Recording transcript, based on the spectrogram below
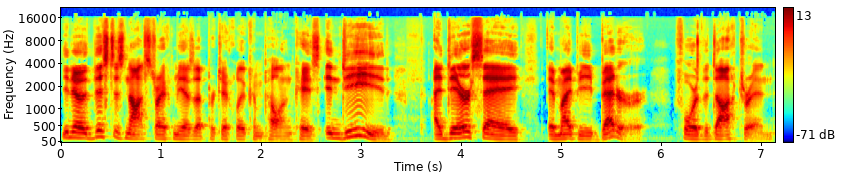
you know, this does not strike me as a particularly compelling case. Indeed, I dare say it might be better for the doctrine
